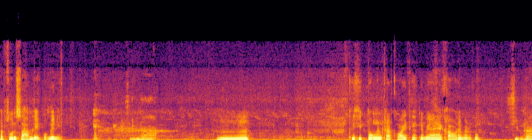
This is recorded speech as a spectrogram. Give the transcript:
กับศูนย์สามเลขผมได้นี่ศูนย์ห้าอืมคือคิดตรงกันคักคอยถือแกแม่เขาเนี่ยมันก็สิบห้า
